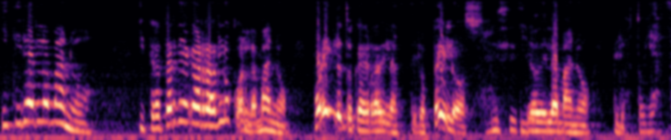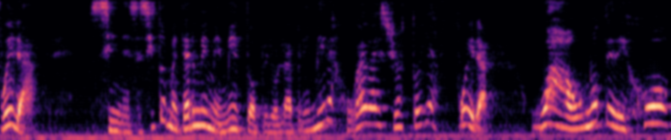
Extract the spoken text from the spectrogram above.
y tirar la mano y tratar de agarrarlo con la mano. Por ahí lo que agarrar de, los pelos y no de la mano, pero estoy afuera. Si necesito meterme, me meto, pero la primera jugada es yo estoy afuera wow, no te dejó.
